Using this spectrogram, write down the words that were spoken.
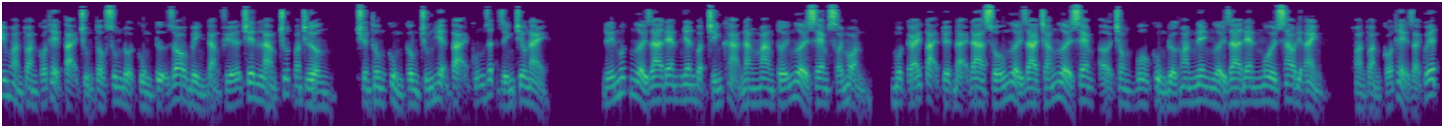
phim hoàn toàn có thể tại chủng tộc xung đột cùng tự do bình đẳng phía trên làm chút văn trường truyền thông cùng công chúng hiện tại cũng rất dính chiêu này. Đến mức người da đen nhân vật chính khả năng mang tới người xem sói mòn một cái tại tuyệt đại đa số người da trắng người xem ở trong vô cùng được hoan nghênh người da đen ngôi sao điện ảnh hoàn toàn có thể giải quyết.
